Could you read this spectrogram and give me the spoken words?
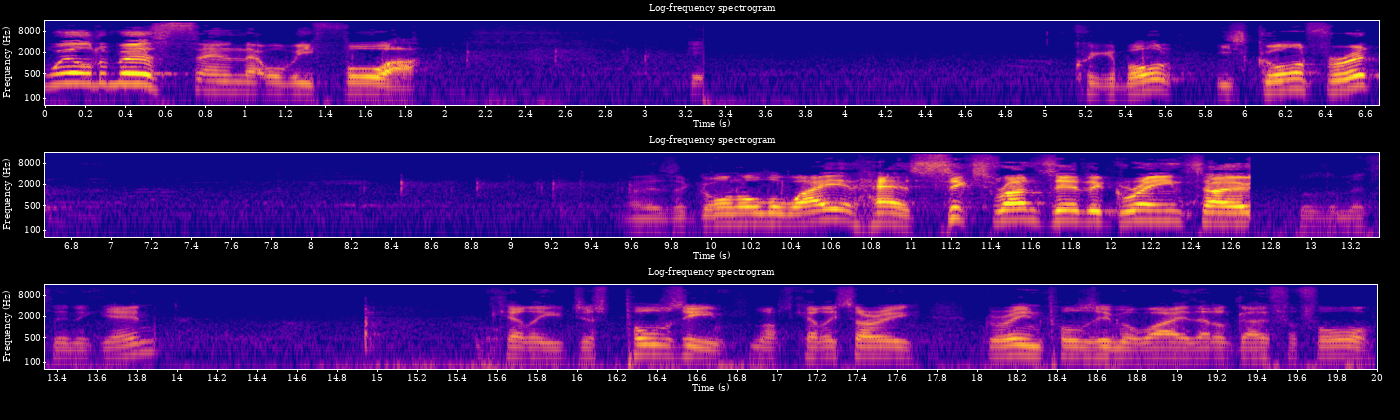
Wildermuth, and that will be four. Quicker ball. He's gone for it. And has it gone all the way? It has. Six runs there to green, so. Wildermuth in again. Kelly just pulls him. Not Kelly, sorry. Green pulls him away. That'll go for four.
